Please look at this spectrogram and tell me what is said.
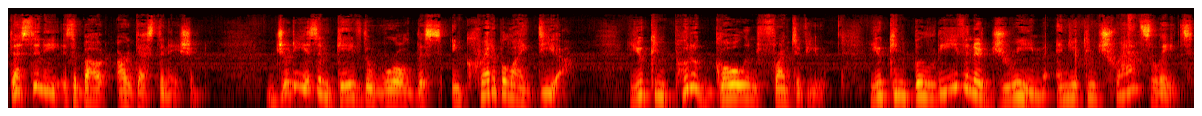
Destiny is about our destination. Judaism gave the world this incredible idea. You can put a goal in front of you you can believe in a dream and you can translate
